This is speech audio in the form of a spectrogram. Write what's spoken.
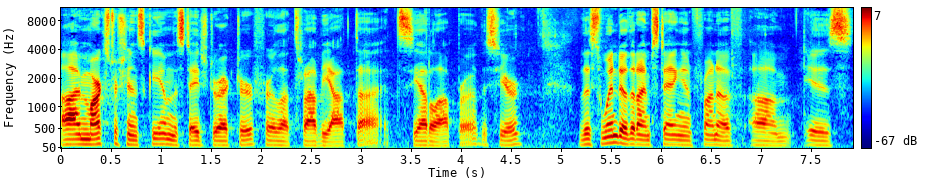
I'm Mark Streshinsky. I'm the stage director for La Traviata at Seattle Opera this year. This window that I'm standing in front of um, is,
